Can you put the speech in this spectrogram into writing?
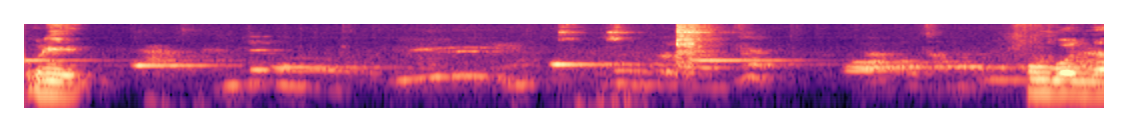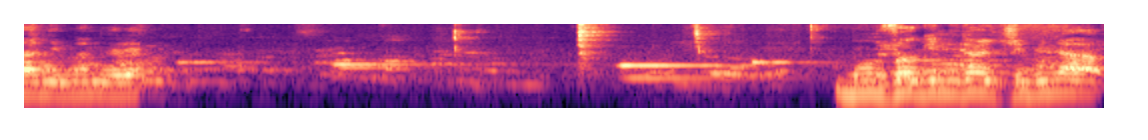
우리 홍 권사님은 그래 무속인들 집이나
